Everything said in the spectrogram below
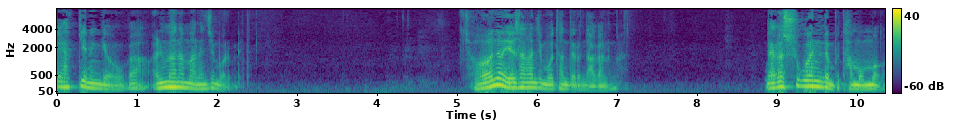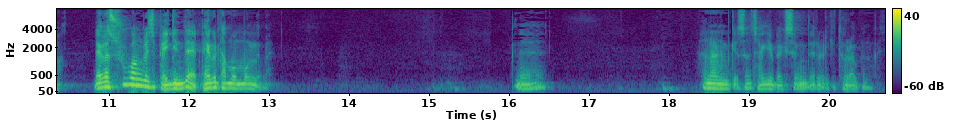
빼앗기는 경우가 얼마나 많은지 모릅니다. 전혀 예상하지 못한 대로 나가는 거야. 내가 수고했는데 뭐 다 못 먹어. 내가 수고한 것이 100인데 100을 다 못 먹는 거예요. 근데 하나님께서 자기 백성들을 이렇게 돌아보는 거죠.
